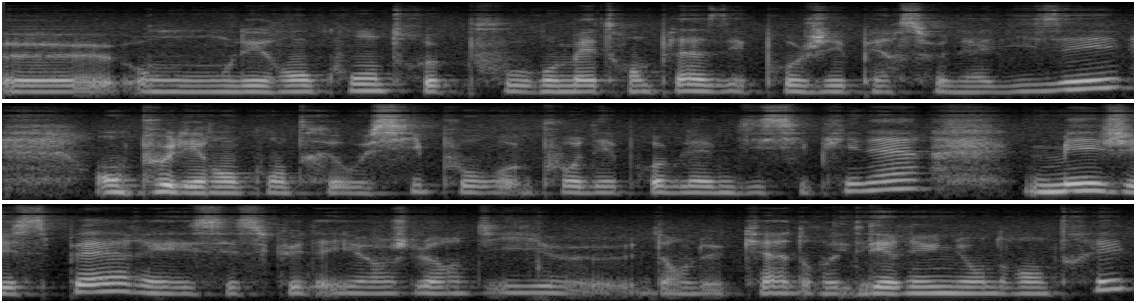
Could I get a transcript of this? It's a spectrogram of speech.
euh, on les rencontre pour mettre en place des projets personnalisés. On peut les rencontrer aussi pour, pour des problèmes disciplinaires. Mais j'espère, et c'est ce que d'ailleurs je leur dis euh, dans le cadre des réunions de rentrée,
